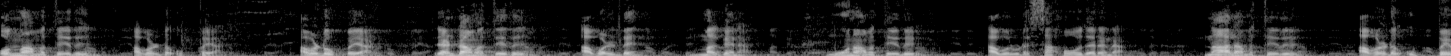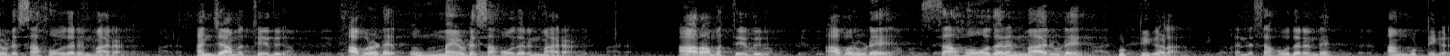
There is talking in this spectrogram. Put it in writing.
ഒന്നാമത്തേത് അവളുടെ ഉപ്പയാണ്. അവളുടെ ഉപ്പയാണ്. രണ്ടാമത്തേത് അവളുടെ മകനാണ്. മൂന്നാമത്തേത് അവളുടെ സഹോദരനാണ്. നാലാമത്തേത് അവളുടെ ഉപ്പയുടെ സഹോദരന്മാരാണ്. അഞ്ചാമത്തേത് അവളുടെ ഉമ്മയുടെ സഹോദരന്മാരാണ്. ആറാമത്തേത് അവളുടെ സഹോദരന്മാരുടെ കുട്ടികളാണ്. തന്റെ സഹോദരന്റെ ആൺകുട്ടികൾ.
